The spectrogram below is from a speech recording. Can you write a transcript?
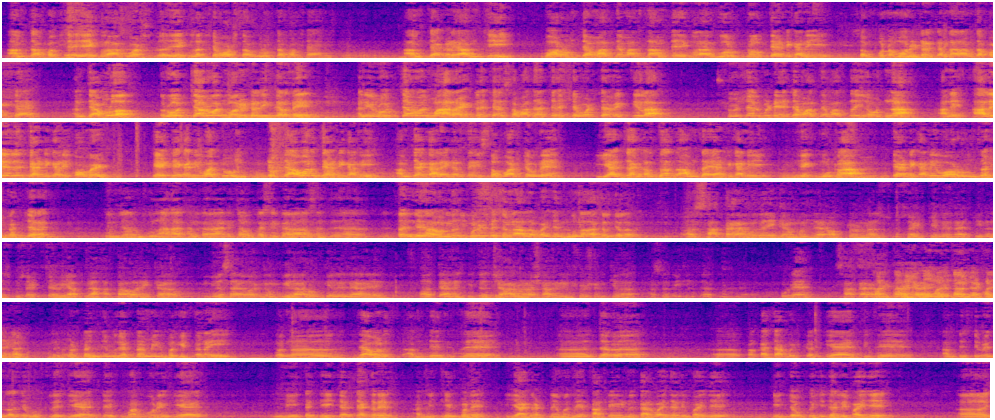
आमचा पक्ष एक लाख व्हॉट्स एक लक्ष व्हॉट्सअप ग्रुपचा पक्ष आहे. आमच्याकडे आमची वॉर रूमच्या माध्यमातून आमचे एक लाख ग्रुप ग्रुप त्या ठिकाणी संपूर्ण मॉनिटर करणारा आमचा पक्ष आहे. आणि त्यामुळं रोजच्या रोज मॉनिटरिंग करणे आणि रोजच्या रोज महाराष्ट्राच्या समाजाच्या शेवटच्या व्यक्तीला सोशल मीडियाच्या माध्यमातून योजना आणि आलेले त्या ठिकाणी कॉमेंट हे ठिकाणी वाचून त्यावर त्या ठिकाणी आमच्या कार्यकर्त्यांनी संवाद ठेवणे याच्याकरताच आमचा या ठिकाणी एक मोठा त्या ठिकाणी वॉर रूमचं स्ट्रक्चर आहे. तुमच्यावर गुन्हा दाखल करा आणि चौकशी करा असं संजय राऊतच पोलीस स्टेशनला आलं पाहिजे आणि गुन्हा दाखल केला पाहिजे. साताऱ्यामध्ये एका महिला डॉक्टरनं सुसाईड केलेला आहे. तिनं सुसाईडच्या वेळी आपल्या हातावर एका पीएसआयवर गंभीर आरोप केलेले आहे. त्यानं तिचं चार वेळा शारीरिक शोषण केलं असं देखील त्यात म्हटलं आहे. कुठे? सातारा. घटनांची घटना मी बघितलं नाही पण त्यावर आमचे तिथले जर प्रकाश प्रकाश आंबेडकरजी आहेत तिथे आमचे शिवेंद्रराजे भोसलेजी आहेत जयकुमार गोरेजी आहेत मी त्यांच्याही चर्चा करेन आणि निश्चितपणे या घटनेमध्ये तातडीनं कारवाई झाली पाहिजे ही चौकशी झाली पाहिजे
